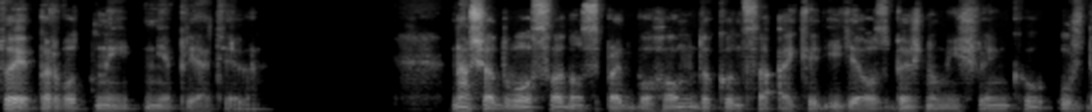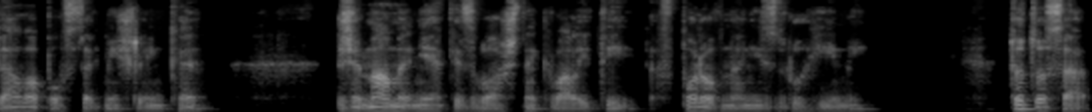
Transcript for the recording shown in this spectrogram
To je prvotný nepriateľ. Naša dôslednosť pred Bohom, dokonca aj keď ide o zbežnú myšlienku, už dáva povstať myšlienke, že máme nejaké zvláštne kvality v porovnaní s druhými. Toto sa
